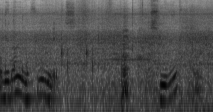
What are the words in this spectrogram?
I'll be done in a few minutes. Two.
